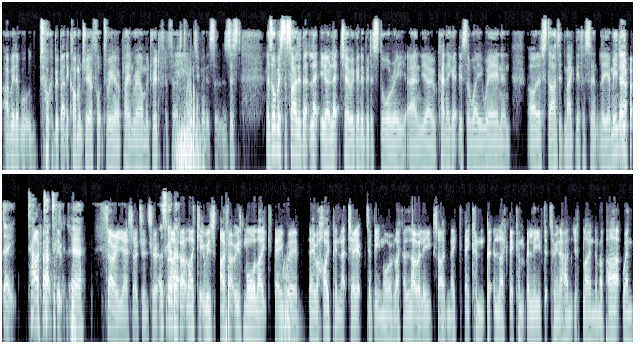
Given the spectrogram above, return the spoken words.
I mean, we'll talk a bit about the commentary. I thought Torino were playing Real Madrid for the first twenty minutes. It was just, it was almost decided that Le- you know Lecce were going to be the story, and you know, can they get this away win? And oh, they've started magnificently. I mean, they, yeah, they ta- tactic- yeah. Sorry, yeah, sorry to interrupt. I felt like it was. I felt it was more like they were they were hyping Lecce up to be more of like a lower league side, and they they couldn't like they couldn't believe that Torino hadn't just blown them apart when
